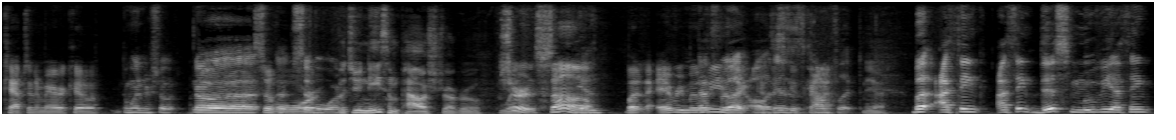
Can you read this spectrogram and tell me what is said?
Captain America. The Winter Soldier. No, Uh, uh, Civil uh, War. Civil War. But you need some power struggle. with- Sure, some, Yeah. but every movie That's really like all it just is. gets Is kinda- conflict. Yeah. But I think I think this movie. I think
